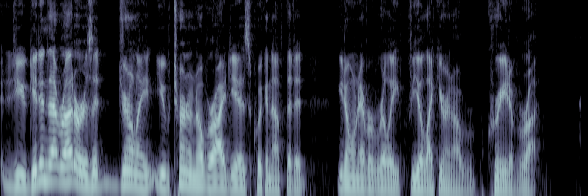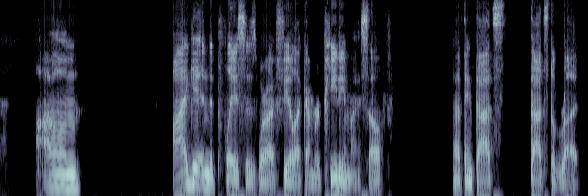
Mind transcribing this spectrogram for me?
do you get into that rut or is it generally you turning over ideas quick enough that it, you don't ever really feel like you're in a creative rut? Um, I get into places where I feel like I'm repeating myself. I think that's that's the rut.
